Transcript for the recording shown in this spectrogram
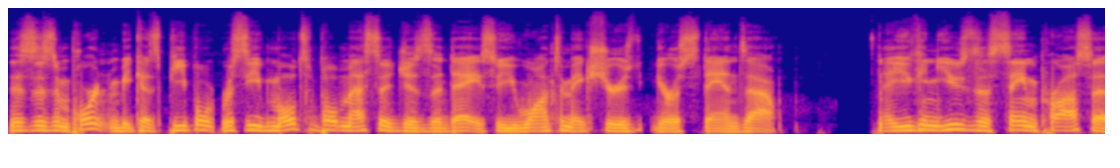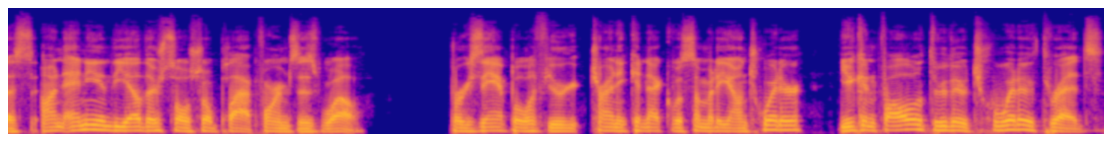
This is important because people receive multiple messages a day, so you want to make sure yours stands out. Now, you can use the same process on any of the other social platforms as well. For example, if you're trying to connect with somebody on Twitter, you can follow through their Twitter threads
